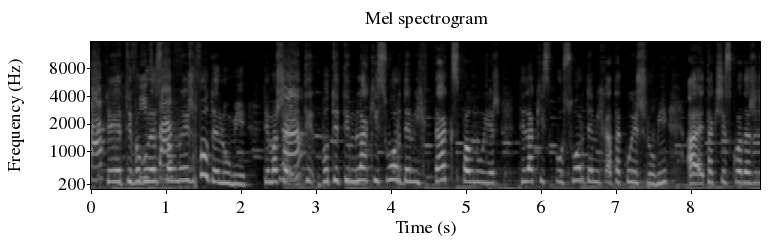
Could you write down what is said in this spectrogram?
paf. Ty, ty w ogóle Pisma. spawnujesz wodę, Lumi. Ty masz, No. ty, bo ty tym Lucky Swordem ich tak spawnujesz, ty Lucky Sp- Swordem ich atakujesz, Lumi, a tak się składa, że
